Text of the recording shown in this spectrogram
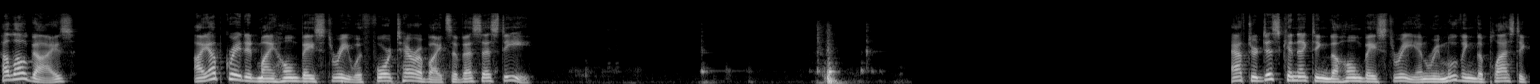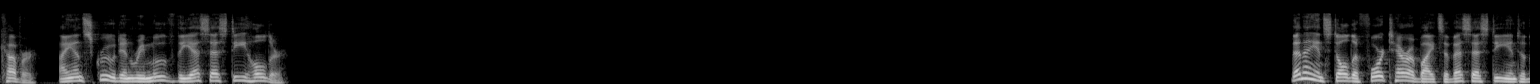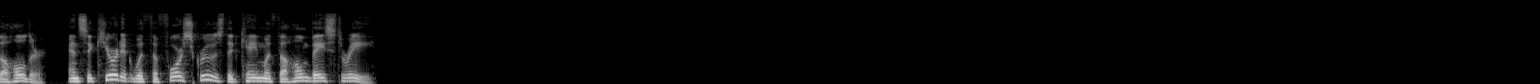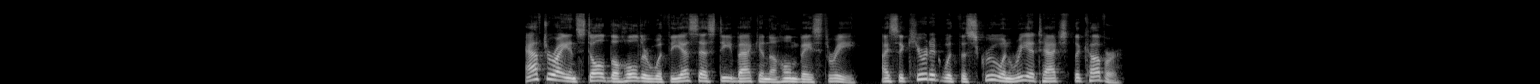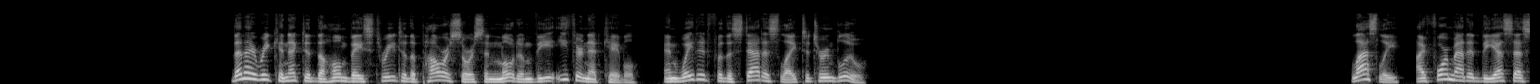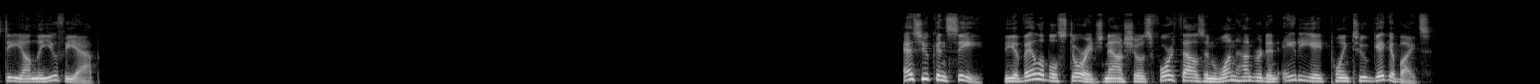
Hello guys. I upgraded my Homebase 3 with 4 terabytes of SSD. After disconnecting the Homebase 3 and removing the plastic cover, I unscrewed and removed the SSD holder. Then I installed a 4TB of SSD into the holder, and secured it with the four screws that came with the Homebase 3. After I installed the holder with the SSD back in the Homebase 3, I secured it with the screw and reattached the cover. Then I reconnected the Homebase 3 to the power source and modem via Ethernet cable, and waited for the status light to turn blue. Lastly, I formatted the SSD on the Eufy app. As you can see, the available storage now shows 4188.2 gigabytes,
